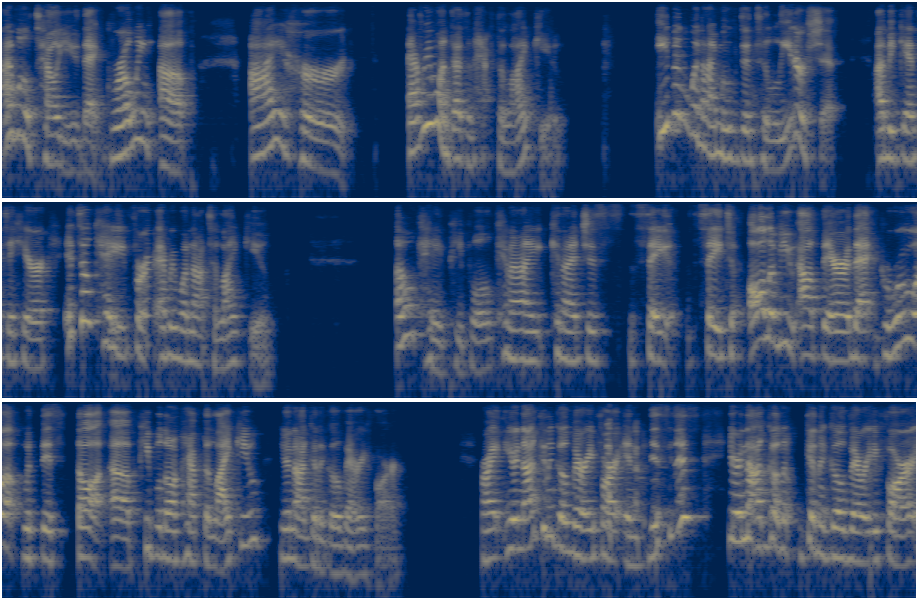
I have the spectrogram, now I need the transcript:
I will tell you that growing up, I heard everyone doesn't have to like you. Even when I moved into leadership, I began to hear it's okay for everyone not to like you. Okay, people, can I can I just say say to all of you out there that grew up with this thought of people don't have to like you, you're not going to go very far. Right? You're not going to go very far in business. You're not gonna gonna go very far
